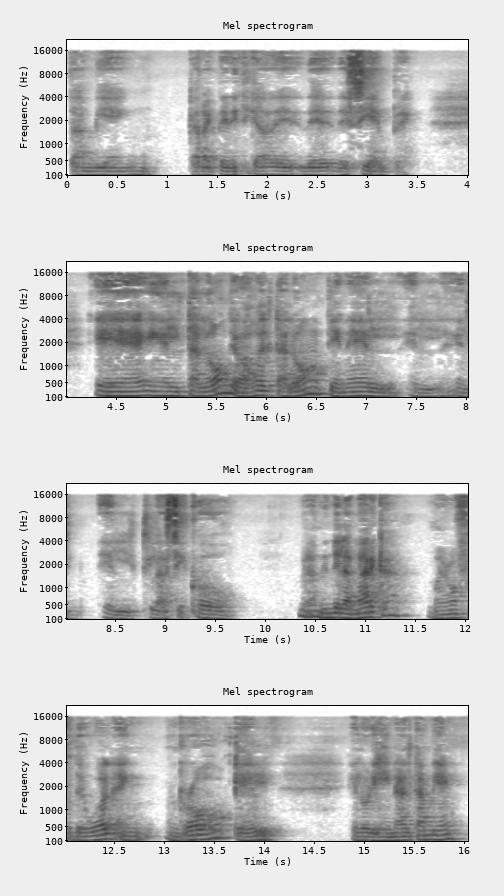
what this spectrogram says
también característica de, siempre. Eh, en el talón, debajo del talón, tiene el clásico de la marca, Man of the Wall, en rojo, que es el, original también.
